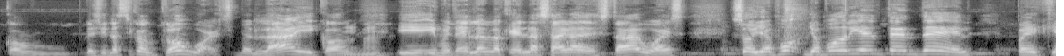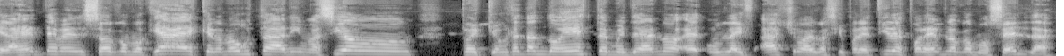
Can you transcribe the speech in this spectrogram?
con decirlo así, con Clone Wars, ¿verdad? Y, con, y, meterlo en lo que es la saga de Star Wars. So, yo, yo podría entender pues, que la gente pensó como que, ah, es que no me gusta la animación, porque me están dando esto en vez de darnos eh, un live action o algo así por el estilo. Es, por ejemplo, como Zelda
